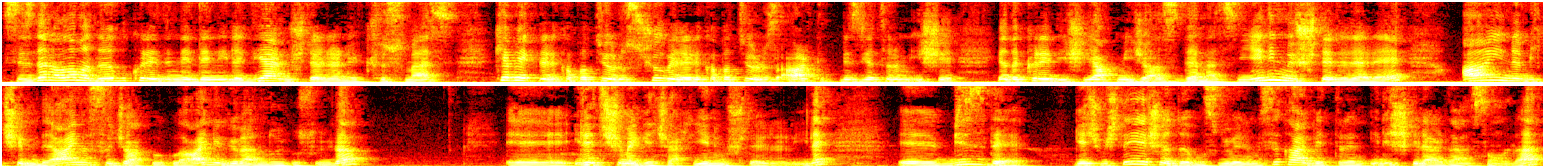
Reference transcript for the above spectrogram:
sizden alamadığı bu kredi nedeniyle diğer müşterilerine küsmez. Kepekleri kapatıyoruz, şubeleri kapatıyoruz. Artık biz yatırım işi ya da kredi işi yapmayacağız demez. Yeni müşterilere aynı biçimde, aynı sıcaklıkla, aynı güven duygusuyla e, iletişime geçer yeni müşterileriyle. E, biz de geçmişte yaşadığımız güvenimizi kaybettiren ilişkilerden sonra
